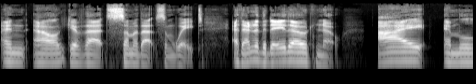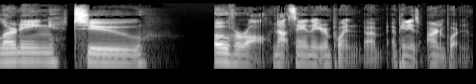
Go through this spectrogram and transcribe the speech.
and I'll give that some of that some weight. At the end of the day, though, no, I am learning to overall. Not saying that your important um, opinions aren't important,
